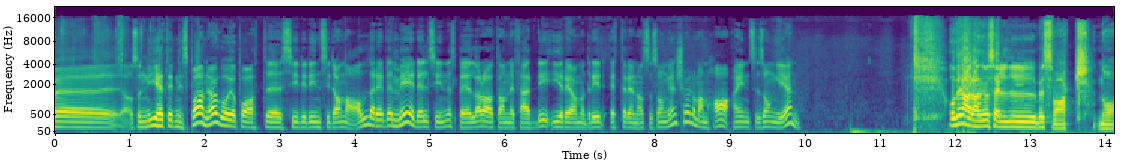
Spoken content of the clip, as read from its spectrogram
eh, Altså, nyheten i Spania går jo på at eh, Zinedine Zidane har allerede meddelt sine spillere at han er ferdig i Real Madrid etter denne sesongen, selv om han har én sesong igjen. Og det har han jo selv besvart nå.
